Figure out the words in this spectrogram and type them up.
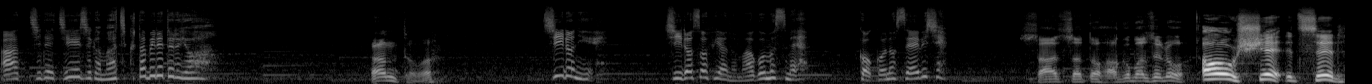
あっちでじいじが待ちくたびれてるよあんたはシドニーシドソフィアの孫娘ここの整備士 さっさと運ばせろ Oh shit, it's Cid.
